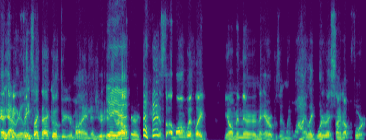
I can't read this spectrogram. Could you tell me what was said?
yeah, yeah I mean, really. things like that go through your mind as you're, as yeah, you're yeah. out there. Just along with like, you know, I'm in there in the aero position, like, why? Like, what did I sign up for?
